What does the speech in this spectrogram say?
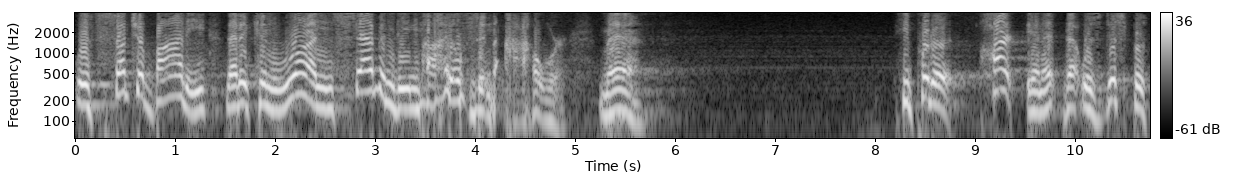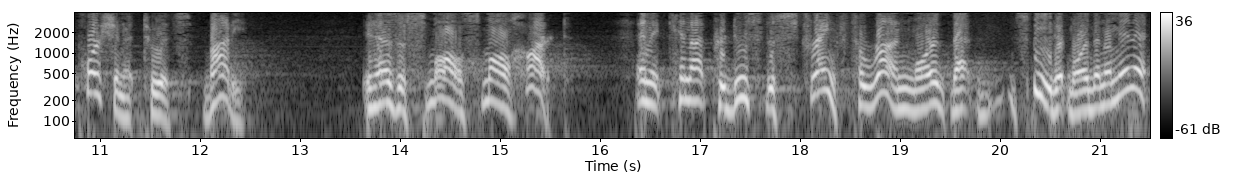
with such a body that it can run 70 miles an hour. Man. He put a heart in it that was disproportionate to its body. It has a small, small heart and it cannot produce the strength to run more that speed at more than a minute.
